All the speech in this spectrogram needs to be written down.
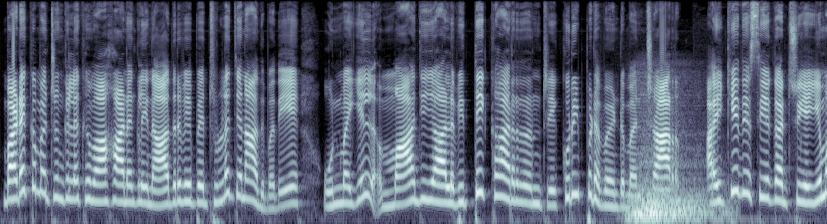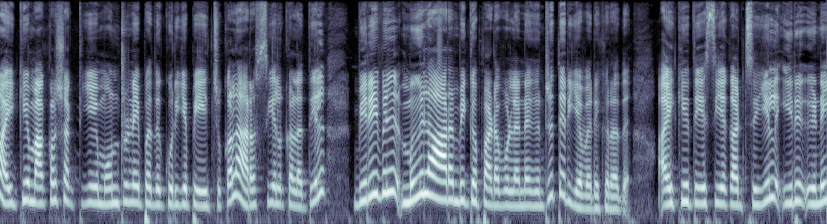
வடக்கு மற்றும் கிழக்கு மாகாணங்களின் ஆதரவை பெற்றுள்ள ஜனாதிபதி உண்மையில் மாஜியால வித்தைக்காரர் என்றே குறிப்பிட வேண்டும் என்றார் ஐக்கிய தேசிய கட்சியையும் ஐக்கிய மக்கள் சக்தியையும் ஒன்றிணைப்பது குறிய பேச்சுக்கள் அரசியல் களத்தில் விரைவில் மீள ஆரம்பிக்கப்படவுள்ளன என்று தெரிய வருகிறது. ஐக்கிய தேசிய கட்சியில் இரு இணை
